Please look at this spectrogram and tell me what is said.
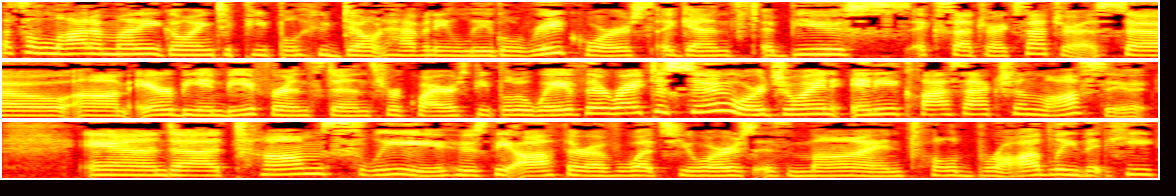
that's a lot of money going to people who don't have any legal recourse against abuse, et cetera, et cetera. So, um, Airbnb, for instance, requires people to waive their right to sue or join any class action lawsuit. And uh, Tom Slee, who's the author of What's Yours Is Mine, told broadly that he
